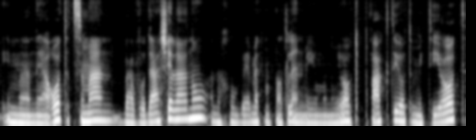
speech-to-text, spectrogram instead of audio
עם הנערות עצמן בעבודה שלנו, אנחנו באמת נותנות להן מיומנויות פרקטיות, אמיתיות,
